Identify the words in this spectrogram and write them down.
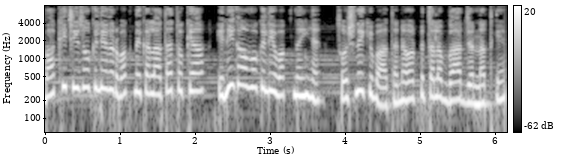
बाकी चीज़ों के लिए अगर वक्त निकल आता है तो क्या इन्हीं कामों के लिए वक्त नहीं है? सोचने की बात है ना और फिर तलबगार जन्नत के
